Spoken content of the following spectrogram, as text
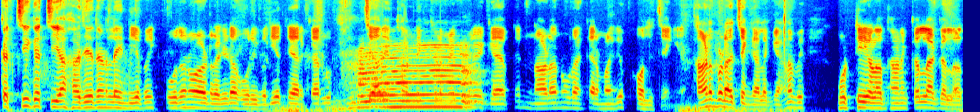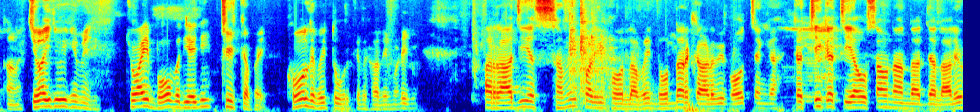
ਕੱਚੀ ਕੱਚੀ ਆ ਹਜੇ ਦਿਨ ਲੈਂਦੀ ਆ ਬਾਈ। ਉਹਦਾ ਨੂੰ ਆਰਡਰ ਜਿਹੜਾ ਹੋਰ ਹੀ ਵਧੀਆ ਤਿਆਰ ਕਰ ਲੂ ਚਾਰੇ ਥਣ ਨਿਕਲਵੇਂ ਪੂਰੇ ਗੈਪ ਤੇ ਨਾੜਾ ਨੂੜਾ ਕਰਮਾਂ ਦੇ ਫੁੱਲ ਚਾਹੀਆਂ। ਥਣ ਬੜਾ ਚੰਗਾ ਲੱਗਿਆ ਹਨਾ ਬਈ। ਮੁੱਠੀ ਵਾਲਾ ਥਣ ਕੱਲਾ ਕੱਲਾ ਥਣ। ਚਵਾਈ ਚੂਈ ਕਿਵੇਂ ਜੀ ਚੁਆਈ ਬਹੁਤ ਵਧੀਆ ਜੀ। ਠੀਕ ਆ ਭਾਈ। ਖੋਲ ਦੇ ਬਈ ਤੋੜ ਕੇ ਦਿਖਾ ਦੇ ਮੜੀ ਜੀ ਆ ਰਾਜੀ ਸਮੀ ਪਲੀ ਫੋਲ ਲਾ ਬਈ ਦੁੱਧ ਦਾ ਰਿਕਾਰਡ ਵੀ ਬਹੁਤ ਚੰਗਾ। ਕੱਚੀ ਕੱਚੀ ਆ ਉਸ ਹਿਸਾਬ ਨਾਲ ਅੰਦਾਜ਼ਾ ਲਾ ਲਿਓ।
